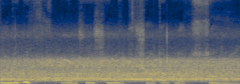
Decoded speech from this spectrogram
Ünlü bir 就是你啥都不要送了，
